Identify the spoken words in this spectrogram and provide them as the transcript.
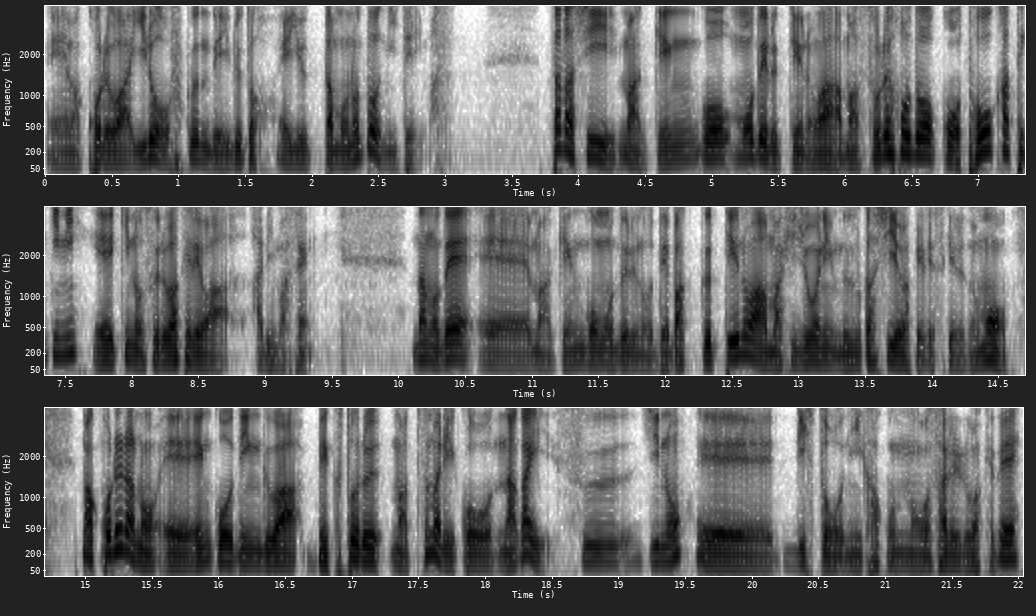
えー、まあ、これは色を含んでいると言ったものと似ています。ただし、まあ、言語モデルっていうのは、まあ、それほど、こう、透過的に、機能するわけではありません。なので、えー、まあ、言語モデルのデバッグっていうのは、まあ、非常に難しいわけですけれども、まあ、これらの、エンコーディングは、ベクトル、まあ、つまり、こう、長い数字の、えー、リストに囲んされるわけで、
